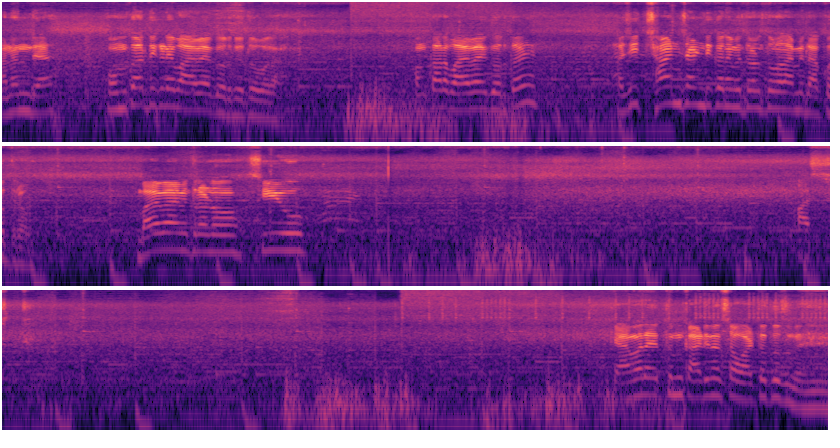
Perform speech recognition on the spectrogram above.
आनंद द्या ओमकार तिकडे बाय बाय करतो तो बघा. ओमकार बाय बाय करतो आहे अशी छान छान ठिकाणी मित्रांनो तुम्हाला आम्ही दाखवत राहू. बाय बाय मित्रांनो. See you fast. कॅमेरा इथून काढीन असं वाटतच नाही.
